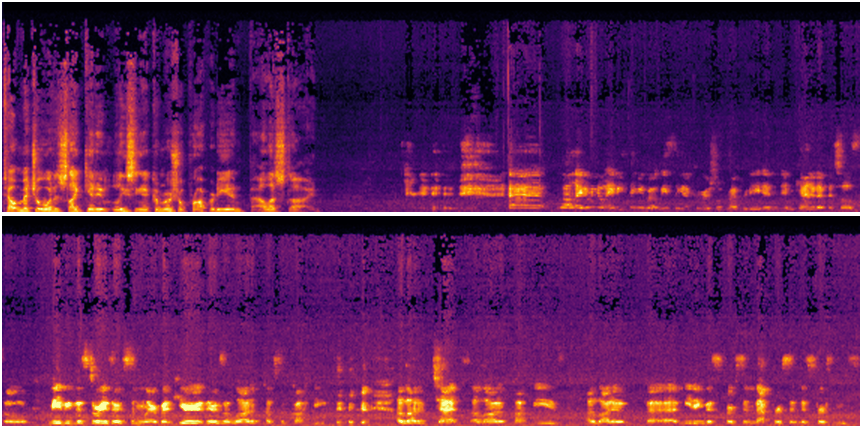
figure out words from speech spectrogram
Tell Mitchell what it's like getting leasing a commercial property in Palestine. uh, well, I don't know anything about leasing a commercial property in, in Canada, Mitchell, so maybe the stories are similar, but here there's a lot of cups of coffee, a lot of chats, a lot of coffees, a lot of uh, meeting this person, that person, this person's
